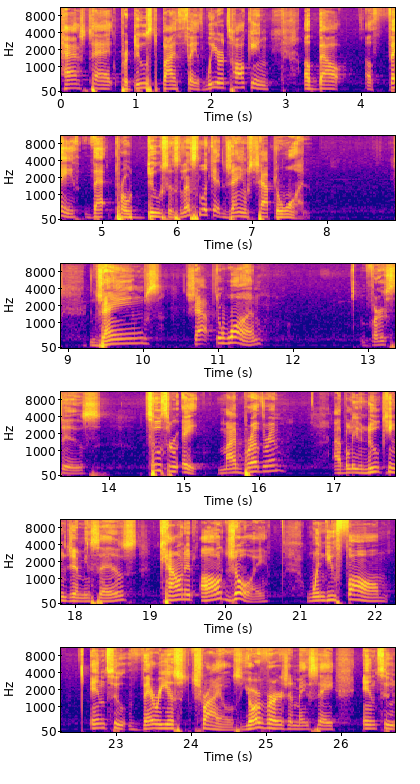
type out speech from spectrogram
hashtag produced by faith. We are talking about a faith that produces. Let's look at James chapter 1. James chapter 1, verses 2 through 8. My brethren, I believe New King Jimmy says, Count it all joy when you fall into various trials. Your version may say into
